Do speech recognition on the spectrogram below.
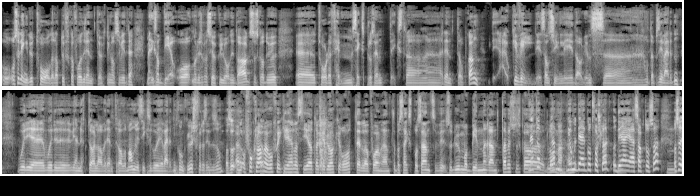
Og, så lenge du tåler at du skal få en renteøkning osv. Men liksom det å, når du skal søke lån i dag, så skal du eh, tåle 5-6 ekstra renteoppgang. Det er jo ikke veldig sannsynlig i dagens uh, holdt jeg på å si, verden, hvor, eh, hvor vi er nødt til å ha lave renter alle mann, hvis ikke så går verden konkurs, for å si det sånn. Altså, Ja, og Forklar meg hvorfor ikke de heller sier at okay, du har ikke råd til å få en rente på 6 så, vi, så du må binde renta hvis du skal Nettopp. Ja, låne? men, jo, men Det er et godt forslag, og det har jeg sagt også. Altså,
